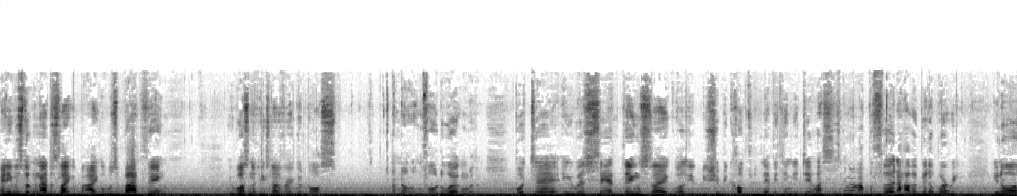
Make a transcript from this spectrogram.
And he was looking at us like I it was a bad thing. He wasn't. He's not a very good boss. I'm not looking forward to working with him. But uh, he was saying things like, "Well, you, you should be confident in everything you do." I says, "No, I prefer to have a bit of worry. You know,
